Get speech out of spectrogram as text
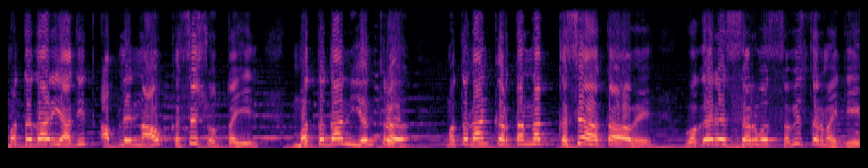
मतदार यादीत आपले नाव कसे शोधता येईल? मतदान यंत्र मतदान करताना कसे हाताळावे? वगैरे सर्व सविस्तर माहिती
